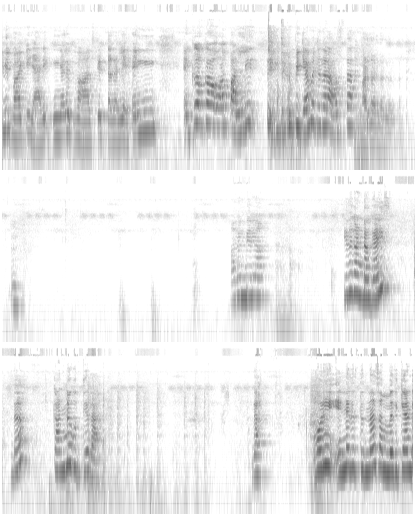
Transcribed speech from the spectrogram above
ഇനി ബാക്കി ഞാൻ നിങ്ങൾ മാസ്ക് ഇട്ടതല്ലേ? എനിക്കൊക്കെ ഓളെ പല്ല് തെറിപ്പിക്കാൻ പറ്റുന്ന ഒരവസ്ഥ അതെന്തിനാ? ഇത് കണ്ടോ ഗൈസ് ഇതാ കണ്ണ് കുത്തിയതാ. ദാ ഓന് എന്നത് തിന്നാൻ സമ്മതിക്കാണ്ട്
